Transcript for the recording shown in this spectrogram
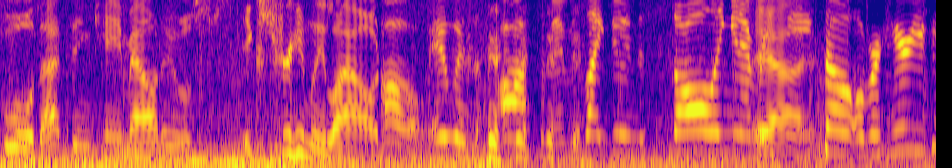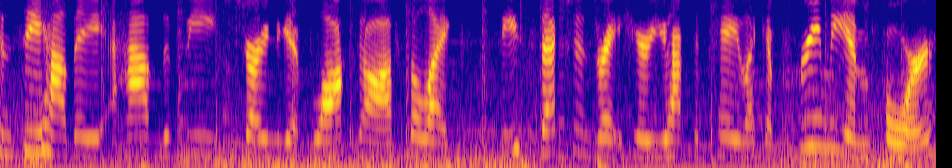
cool. That thing came out, it was extremely loud. Oh, it was awesome. it was like doing the stalling and everything. Yeah. So over here you can see how they have the beach starting to get blocked off. So like these sections right here you have to pay like a premium for.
